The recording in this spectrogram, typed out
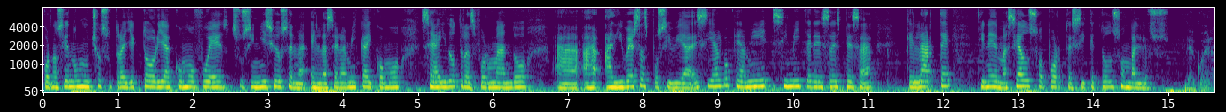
conociendo mucho su trayectoria, cómo fue sus inicios en la, cerámica y cómo se ha ido transformando a, a diversas posibilidades. Y algo que a mí sí me interesa es pensar que el arte tiene demasiados soportes y que todos son valiosos. De acuerdo.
